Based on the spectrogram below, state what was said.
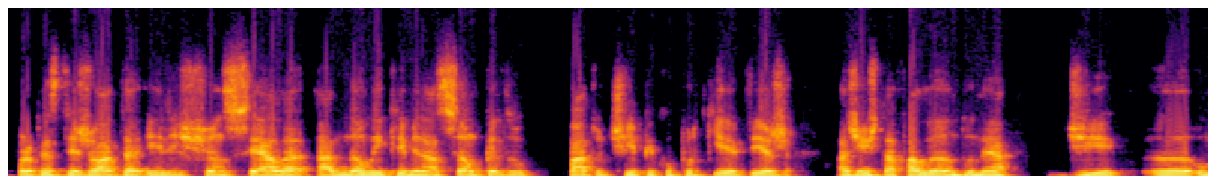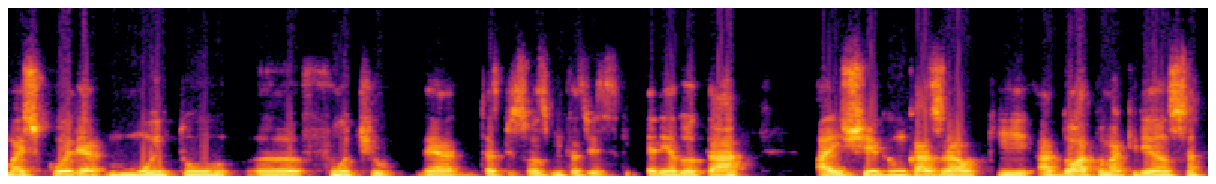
o próprio STJ, ele chancela a não incriminação pelo fato típico, porque, veja, a gente está falando, né, de uh, uma escolha muito uh, fútil, né, das pessoas muitas vezes que querem adotar, aí chega um casal que adota uma criança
